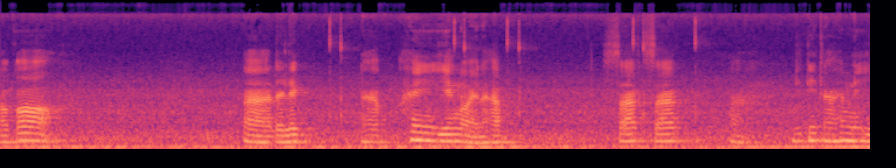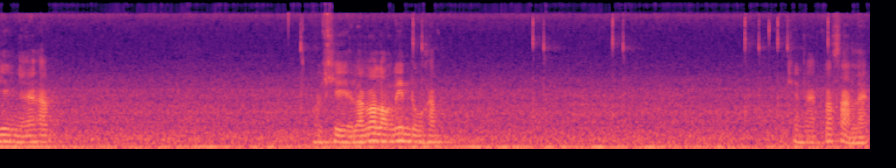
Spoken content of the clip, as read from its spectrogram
แล้วก็อ่า direct นะครับ ให้เอียงหน่อยนะครับสักสักอ่านิดๆนะให้มันเอียงอย่างเงี้ยครับ โอเค แล้วก็ลองเล่นดูครับเห็นไหมก็สั่นแล้ว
